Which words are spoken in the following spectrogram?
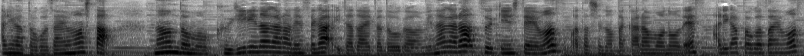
ありがとうございました。何度も区切りながらですがいただいた動画を見ながら通勤しています。私の宝物です。ありがとうございます。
